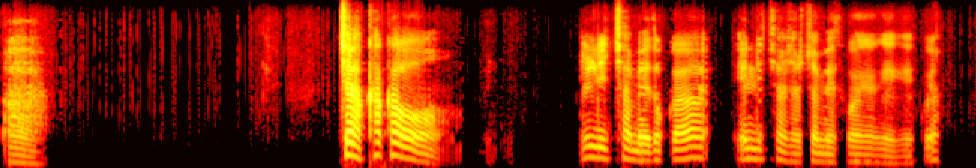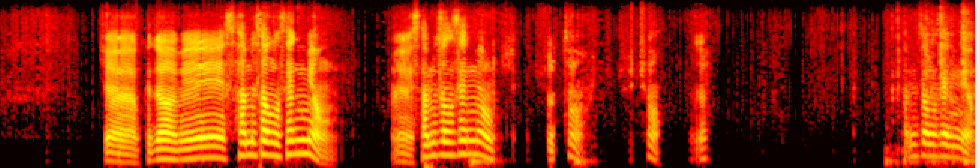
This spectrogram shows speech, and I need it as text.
아. 자, 카카오 1, 2차 매도가 1, 2차 저점 매수 가격 얘기했고요. 자, 그 다음에 삼성생명. 네, 삼성생명 좋죠? 좋죠? 그죠? 삼성생명.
